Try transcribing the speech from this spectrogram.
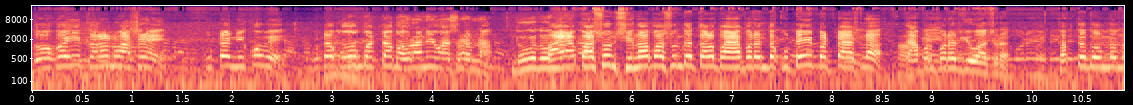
दोघंही करण वासर आहे. कुठं निकोबे कुठं गोम बट्टा भवराने वासरांना? पायापासून शिंगापासून तर तळ पायापर्यंत कुठेही बट्टा असला तर आपण परत घेऊ वासर. फक्त दोन दोन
